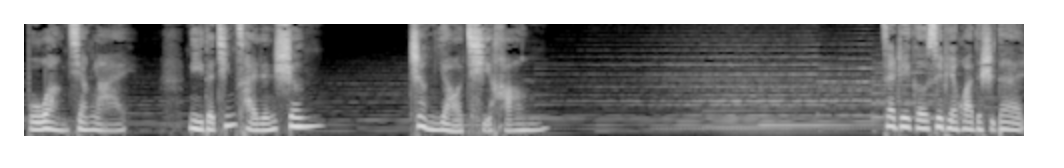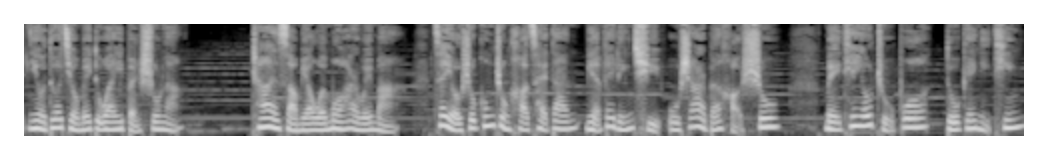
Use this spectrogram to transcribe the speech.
不忘将来，你的精彩人生正要起航。在这个碎片化的时代，你有多久没读完一本书了？长按扫描文末二维码，在有书公众号菜单免费领取五十二本好书，每天有主播读给你听。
